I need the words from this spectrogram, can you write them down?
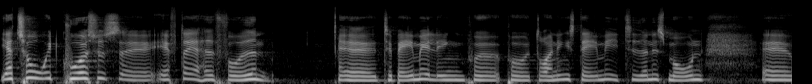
Jeg tog et kursus, øh, efter jeg havde fået øh, tilbagemeldingen på, på dronningens dame i tidernes morgen, øh,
